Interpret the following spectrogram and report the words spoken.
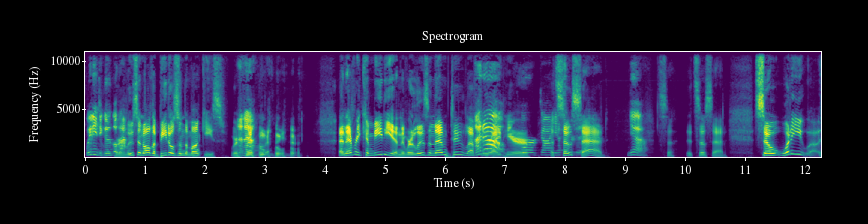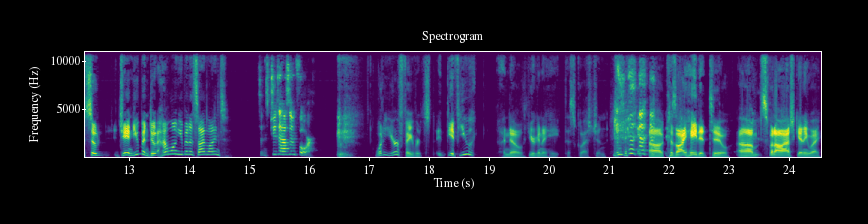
We need to Google that. we're that. losing all the Beatles and the Monkees. We're and every comedian, we're losing them too, left and right here. That's so sad. Yeah. So it's so sad. So what do you? Uh, so Jan, you've been doing. How long you been at Sidelines? Since 2004. What are your favorites? If you, I know you're going to hate this question because I hate it too. Um, but I'll ask you anyway.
